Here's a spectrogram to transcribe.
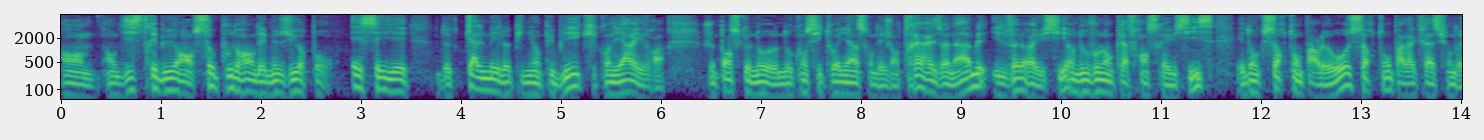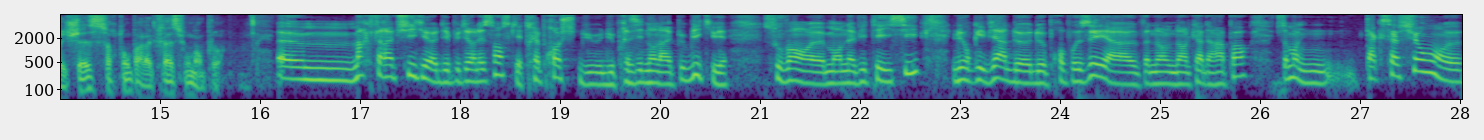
en, distribuant, en saupoudrant des mesures pour essayer de calmer l'opinion publique qu'on y arrivera. Je pense que nos, concitoyens sont des gens très raisonnables, ils veulent réussir, nous voulons que la France réussisse, et donc sortons par le haut, sortons par la création de richesses, sortons par la création d'emplois. Euh, Marc Ferracci, député Renaissance, qui est très proche du, président de la République, qui est souvent euh, mon invité ici, donc, vient de, proposer, euh, dans, le cadre d'un rapport, justement une taxation euh,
